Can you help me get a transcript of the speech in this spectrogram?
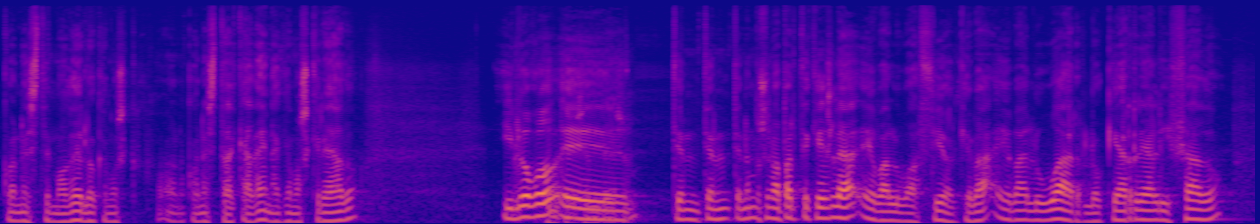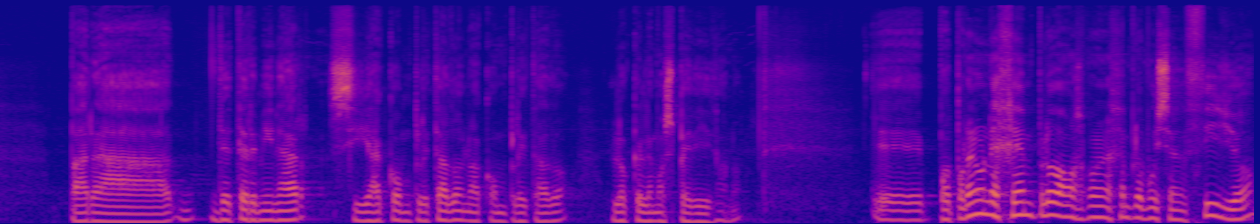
con este modelo, que hemos, con esta cadena que hemos creado. Y luego eh, tenemos una parte que es la evaluación, que va a evaluar lo que ha realizado para determinar si ha completado o no ha completado lo que le hemos pedido. Eh, por poner un ejemplo, vamos a poner un ejemplo muy sencillo.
